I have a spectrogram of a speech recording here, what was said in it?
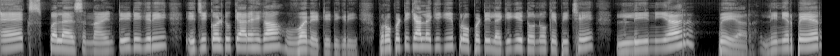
X plus ninety degree is equal to क्या रहेगा? वन एटी डिग्री प्रॉपर्टी क्या लगेगी? प्रॉपर्टी लगेगी दोनों के पीछे लीनियर पेयर लीनियर पेयर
